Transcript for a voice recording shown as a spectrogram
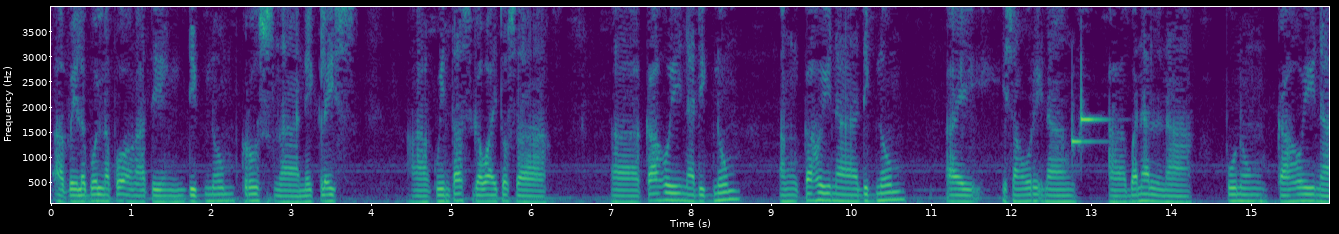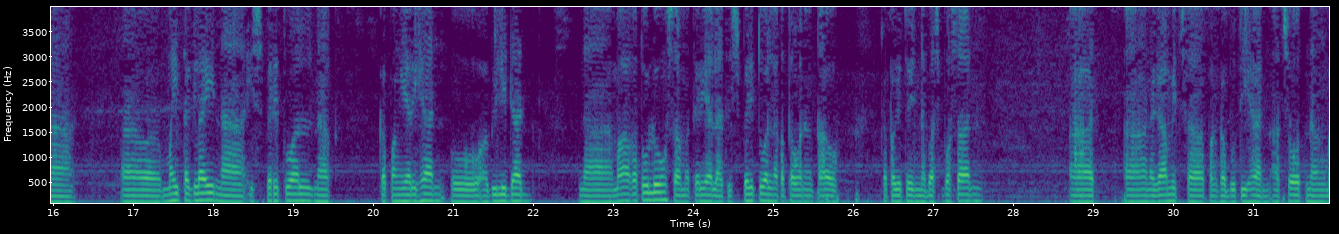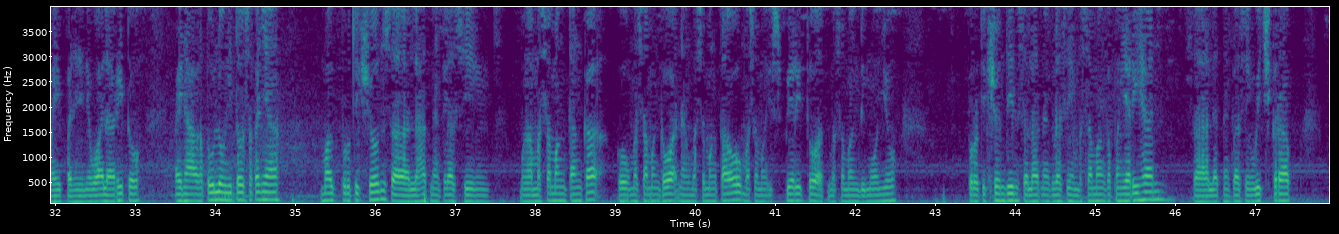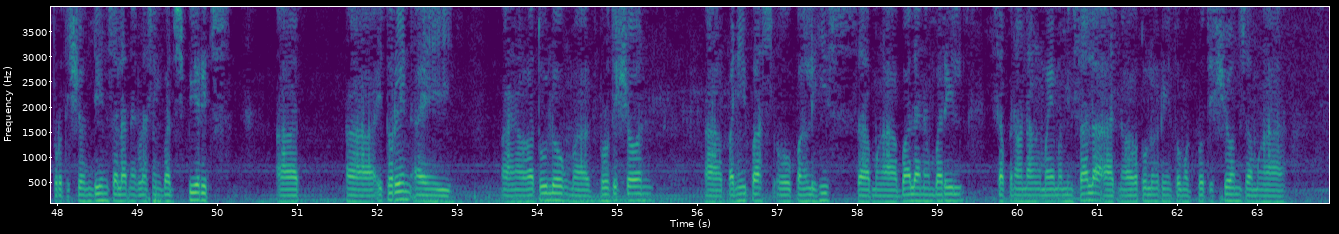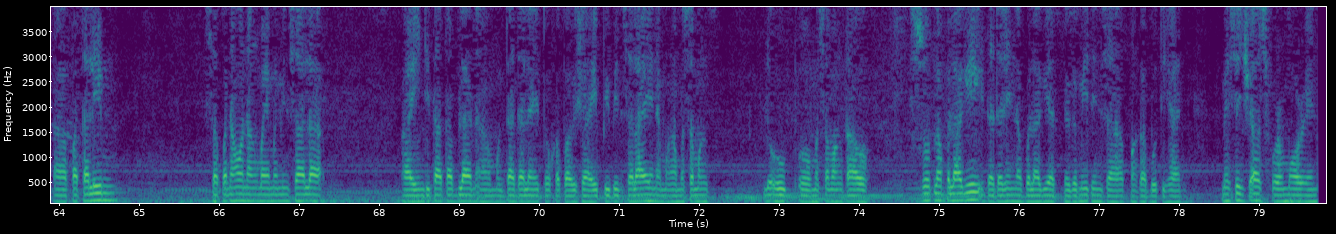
available na po ang ating Dignum Cruise na necklace. Ah, kwintas gawa ito sa ah, kahoy na dignum. Ang kahoy na dignum ay isang uri ng ah, banal na punong kahoy na ah, may taglay na spiritual na kapangyarihan o abilidad na makakatulong sa material at spiritual na katawan ng tao kapag ito ay nabasbasan at ah, nagamit sa pangkabutihan at suot ng may paniniwala rito ay nakakatulong ito sa kanya magproteksyon sa lahat ng klaseng mga masamang tangka o masamang gawa ng masamang tao, masamang espiritu at masamang demonyo. Proteksyon din sa lahat ng klaseng masamang kapangyarihan, sa lahat ng klaseng witchcraft, proteksyon din sa lahat ng klaseng bad spirits. At ah, ito rin ay ah, nakakatulong magproteksyon ah, panipas o panglihis sa mga bala ng baril sa panahon ng may maminsala at nakakatulong rin ito magproteksyon sa mga ah, patalim sa panahon ng may maminsala ay hindi tatablan ang magdadala nito kapag siya ay pipinsalain ng mga masamang loob o masamang tao. Isusuot lang palagi, dadalhin lang palagi at gagamitin sa pangkabutihan. Message us for more and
